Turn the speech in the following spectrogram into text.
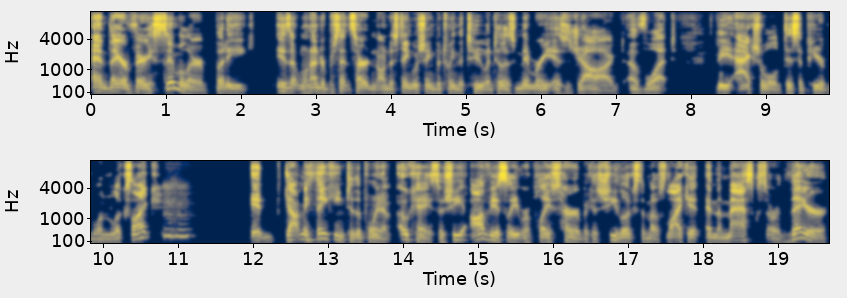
and they are very similar, but he isn't 100% certain on distinguishing between the two until his memory is jogged of what the actual disappeared one looks like. Hmm it got me thinking to the point of okay, so she obviously replaced her because she looks the most like it, and the masks are there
